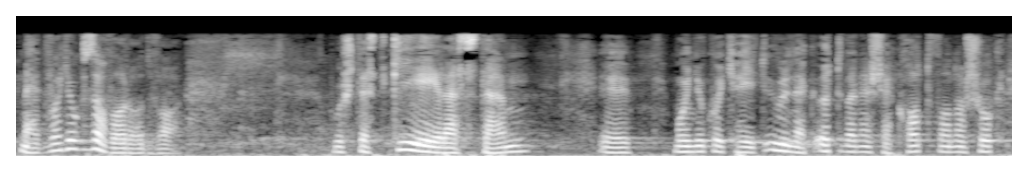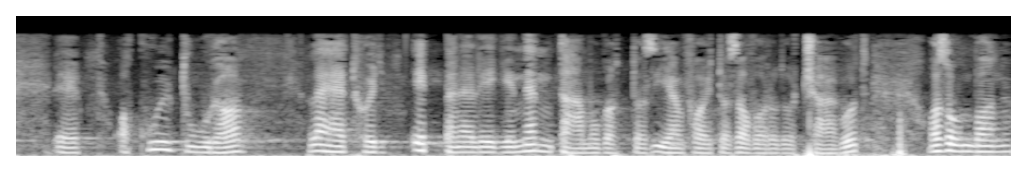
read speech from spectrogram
meg vagyok zavarodva. Most ezt kiéleztem, mondjuk, hogyha itt ülnek ötvenesek, hatvanasok, a kultúra lehet, hogy éppen eléggé nem támogatta az ilyenfajta zavarodottságot, azonban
